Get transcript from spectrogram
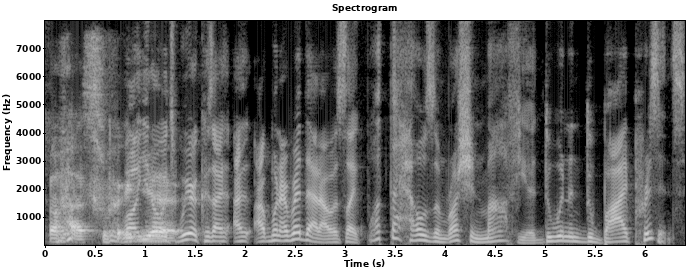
oh, sweet. Well, you know, it's weird because I, I, I, when I read that, I was like, what the hell is the Russian mafia doing in Dubai prisons?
